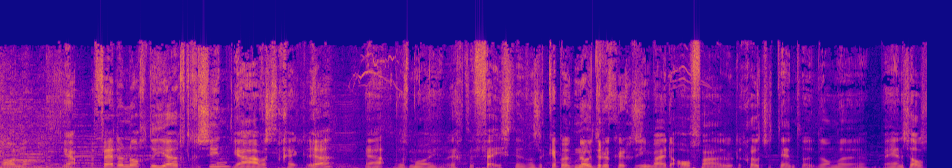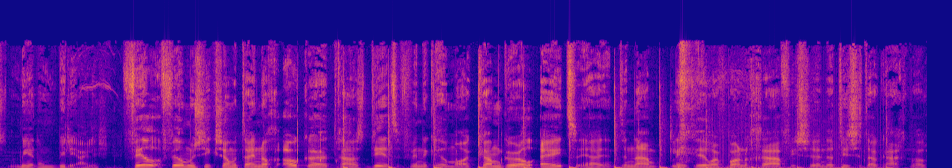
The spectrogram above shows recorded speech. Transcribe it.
Mooi man. Ja. Verder nog de jeugd gezien? Ja, was te gek. Ja? Ja, was mooi. Echt een feest. En was, ik heb het ook nooit drukker gezien bij de Alfa, de grootste tent, eh, dan eh, bij hen. Zelfs meer dan Billie Eilish. Veel, veel muziek zometeen nog. Ook eh, trouwens dit vind ik heel mooi. Come Girl 8. Ja, de naam klinkt heel erg pornografisch en dat is het ook eigenlijk ook.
